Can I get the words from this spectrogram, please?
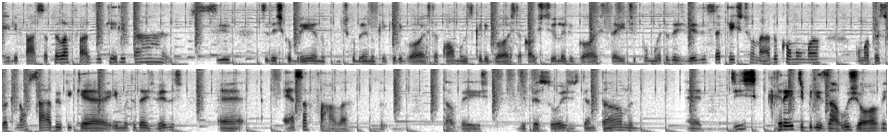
ele passa pela fase que ele está se se descobrindo, descobrindo o que, que ele gosta, qual música ele gosta, qual estilo ele gosta, e tipo, muitas das vezes isso é questionado como uma, uma pessoa que não sabe o que quer, é, e muitas das vezes é, essa fala, talvez, de pessoas tentando é, descredibilizar o jovem,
